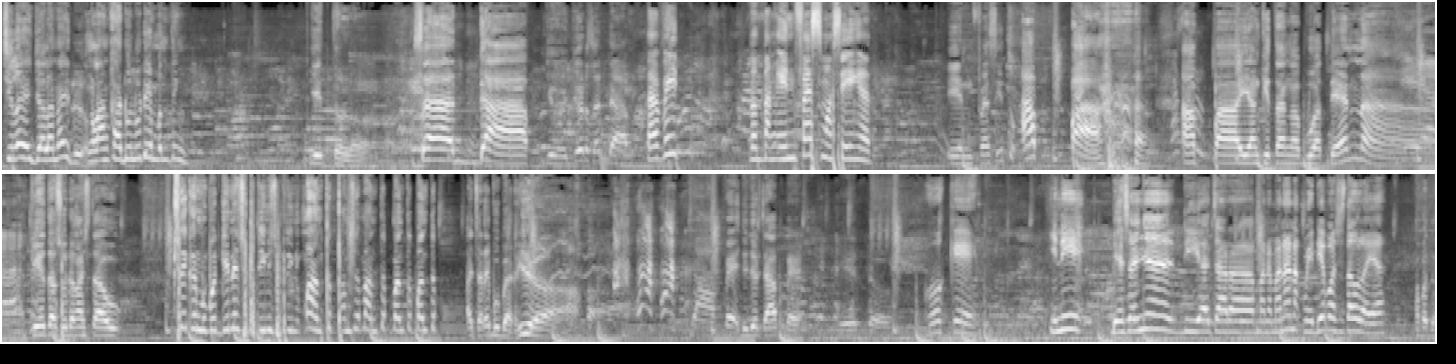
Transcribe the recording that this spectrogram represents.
cila ya jalan aja dulu ngelangkah dulu deh yang penting. Gitu loh. Sedap jujur sedap. Tapi tentang invest masih ingat invest itu apa? Apa yang kita ngebuat Dena? Kita sudah ngasih tahu. Saya akan membuat gini seperti ini seperti ini. Mantep Hamzah mantep mantep mantep. Acaranya bubar. Iya. Capek jujur capek. Gitu. Oke. Ini biasanya di acara mana-mana anak media pasti tahu lah ya. apa tuh?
